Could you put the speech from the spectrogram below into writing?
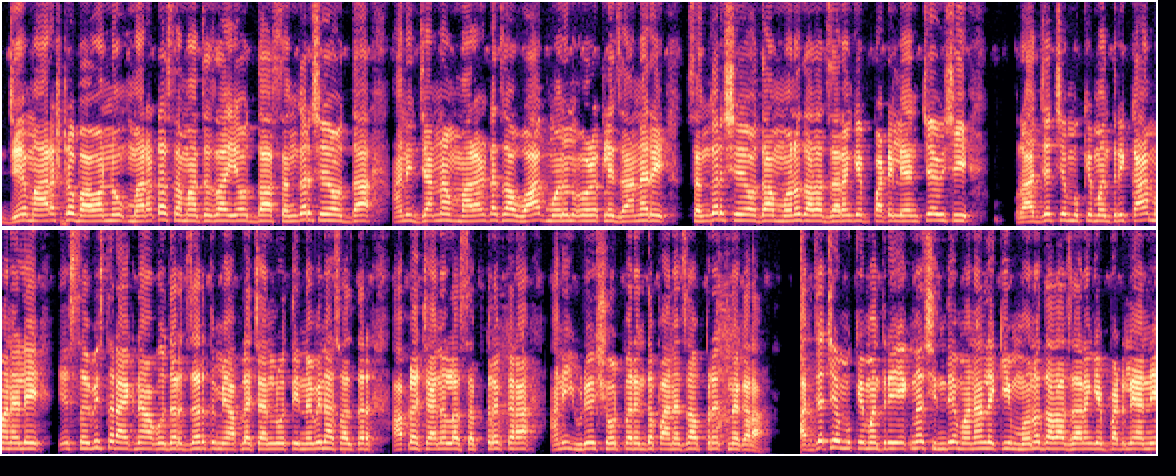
जे महाराष्ट्र भावांनो मराठा समाजाचा योद्धा संघर्ष योद्धा आणि ज्यांना मराठाचा वाघ म्हणून ओळखले जाणारे संघर्ष योद्धा मनोदादा जरांगे पाटील यांच्याविषयी राज्याचे मुख्यमंत्री काय म्हणाले हे सविस्तर ऐकण्या अगोदर जर तुम्ही आपल्या चॅनलवरती नवीन असाल तर आपल्या चॅनलला सबस्क्राईब करा आणि व्हिडिओ शेवटपर्यंत पाहण्याचा प्रयत्न करा. राज्याचे मुख्यमंत्री एकनाथ शिंदे म्हणाले की मनोदादा जारंगे पाटील यांनी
